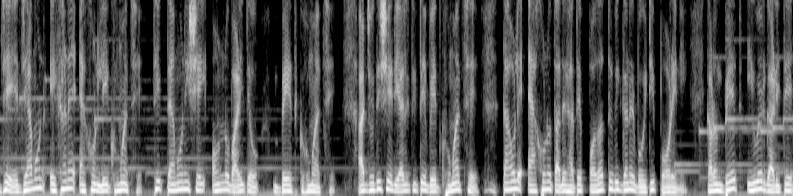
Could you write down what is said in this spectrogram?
যে যেমন এখানে এখন লি ঘুমাচ্ছে, ঠিক তেমনই সেই অন্য বাড়িতেও বেদ ঘুমাচ্ছে। আর যদি সেই রিয়ালিটিতে বেদ ঘুমাচ্ছে, তাহলে এখনও তাদের হাতে পদার্থবিজ্ঞানের বইটি পড়েনি, কারণ বেদ ইউয়ের গাড়িতে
